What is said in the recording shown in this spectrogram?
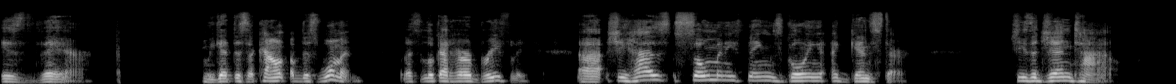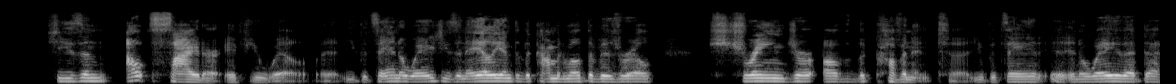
is there. We get this account of this woman. Let's look at her briefly. Uh, she has so many things going against her. She's a Gentile. She's an outsider, if you will. Uh, you could say, in a way, she's an alien to the Commonwealth of Israel, stranger of the covenant. Uh, you could say, in, in a way, that uh,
